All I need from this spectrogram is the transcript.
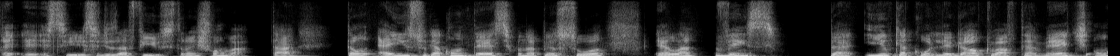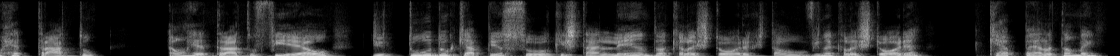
é, esse, esse desafio, se transformar, tá? Então, é isso que acontece quando a pessoa ela vence. Né? E o que é legal é que o Aftermath é um retrato, é um retrato fiel de tudo que a pessoa que está lendo aquela história, que está ouvindo aquela história, quer para ela também.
